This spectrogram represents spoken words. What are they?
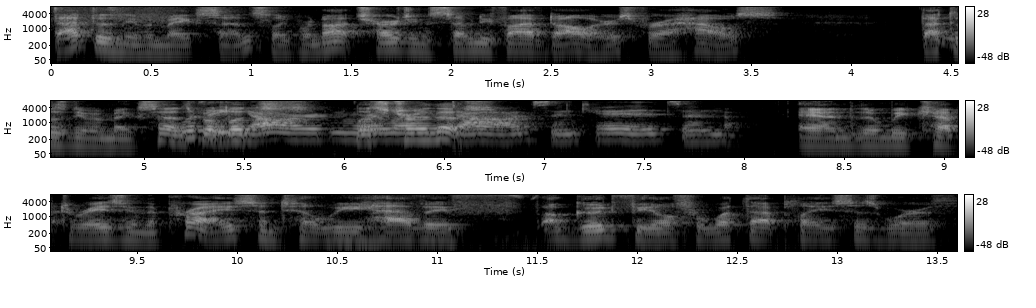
That doesn't even make sense. Like we're not charging seventy five dollars for a house. That doesn't even make sense. With but a let's yard and let's we're try this. dogs and kids and and then we kept raising the price until we have a, f- a good feel for what that place is worth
